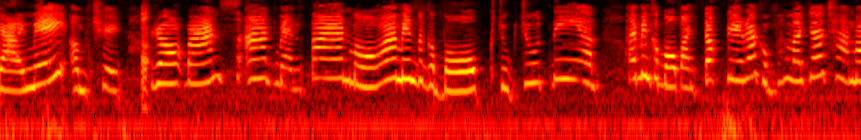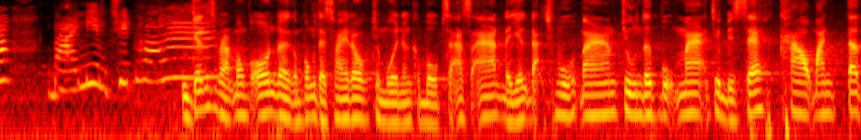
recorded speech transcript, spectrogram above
បាយមីអញ្ជិលរកបានស្អាតមែនតានហ្មងអាមានតែកាបូបខ្ជុកជូតទៀតហើយមានកាបូបបាញ់ទឹកទៀតណាកុំភ្លេចណាឆានមក បាយមីអញ្ជិលផងណាអញ្ចឹងសម្រាប់បងប្អូនដែលកំពុងតែស្វែងរកជាមួយនឹងកាបូបស្អាតស្អាតដែលយើងដាក់ឈ្មោះបានជូនទៅពួកម៉ាក់ជាពិសេសខោបាញ់ទឹក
